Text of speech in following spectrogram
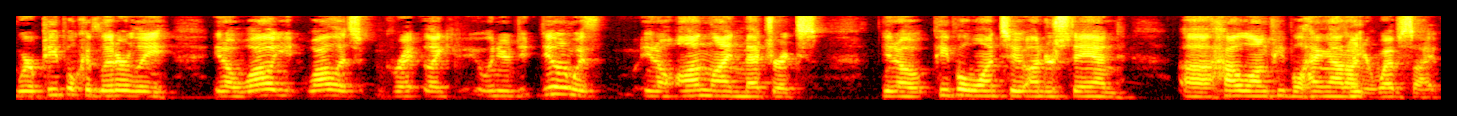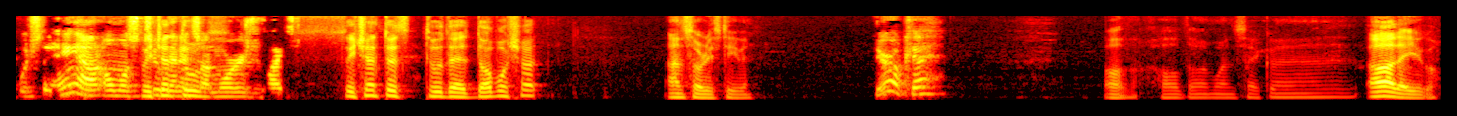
where people could literally, you know, while you, while it's great, like when you're dealing with you know online metrics, you know, people want to understand uh, how long people hang out on your website, which they hang out almost two minutes to, on mortgage advice. Switch to, to the double shot. I'm sorry, Steven. You're okay. Hold, hold on one second. Oh, there you go.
